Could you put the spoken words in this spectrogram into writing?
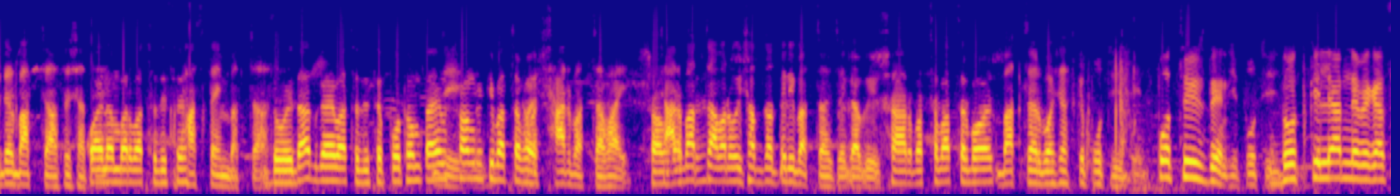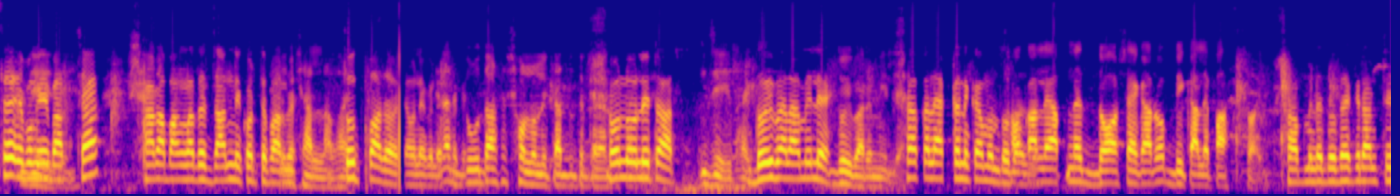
এটার বাচ্চা আছে সাথে। কয় নাম্বার বাচ্চা দিছে? ফার্স্ট টাইম বাচ্চা আছে। দুই দাঁত গায়ে বাচ্চা দিছে। প্রথম টাইম সঙ্গে কি বাচ্চা ভাই? সার বাচ্চা ভাই। সার বাচ্চা? আবার ওই সব জাতেরই বাচ্চা হয়েছে গাভীর সার বাচ্চা বাচ্চার বয়স? বাচ্চার বয়স আজকে পঁচিশ দিন। পঁচিশ দিন। জি পঁচিশ দুধ ক্লিয়ার নেমে গেছে এবং এই বাচ্চা সারা বাংলাদেশ জার্নি করতে পারবে। ইনশাল্লাহ ভাই। পাওয়া যাবে কেমন এগুলো দুধ আছে ষোলো লিটার দুধের ষোলো লিটার? জি ভাই। দুই বেলা মিলে? দুইবারে মিলে। সকালে কেমন দুধ সকালে আপনার দশ এগারো বিকালে পাঁচ ছয়। সব মিলে দুধের গ্যারান্টি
